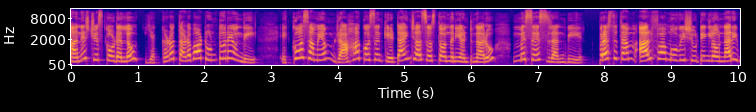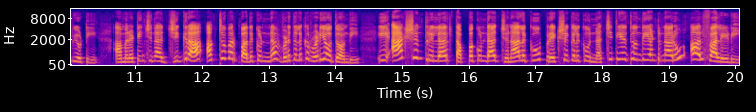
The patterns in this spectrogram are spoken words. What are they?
మేనేజ్ చేసుకోవడంలో ఎక్కడో తడబాటు ఉంటూనే ఉంది. ఎక్కువ సమయం రాహా కోసం కేటాయించాల్సి వస్తోందని అంటున్నారు మిసెస్ రణ్బీర్. ప్రస్తుతం ఆల్ఫా మూవీ షూటింగ్లో ఉన్నారు ఈ బ్యూటీ. ఆమె నటించిన జిగ్రా అక్టోబర్ పదకొండున విడుదలకు రెడీ అవుతోంది. ఈ యాక్షన్ థ్రిల్లర్ తప్పకుండా జనాలకు ప్రేక్షకులకు నచ్చి తీరుతుంది అంటున్నారు ఆల్ఫా లేడీ.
